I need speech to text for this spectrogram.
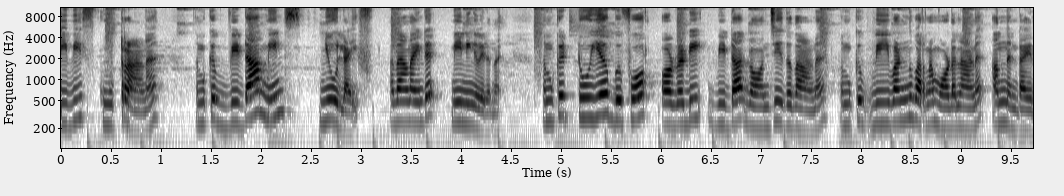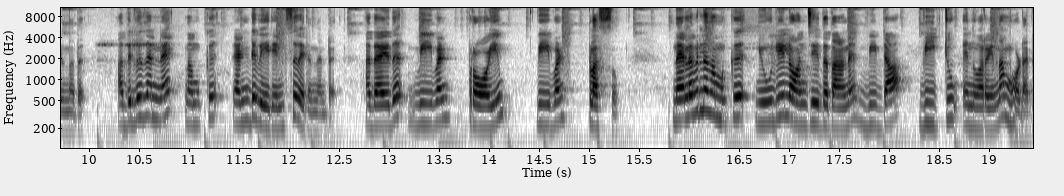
ഇ വി സ്കൂട്ടറാണ് നമുക്ക് വിഡ മീൻസ് ന്യൂ ലൈഫ് അതാണ് അതിന്റെ മീനിങ് വരുന്നത്. നമുക്ക് two year before already Vida launch ചെയ്തതാണ്. നമുക്ക് വി വൺ എന്ന് പറഞ്ഞ മോഡലാണ് അന്ന് ഉണ്ടായിരുന്നത് അതിൽ തന്നെ നമുക്ക് രണ്ട് വേരിയൻസ് വരുന്നുണ്ട്. അതായത് വി വൺ പ്രോയും വി വൺ പ്ലസും നിലവിൽ നമുക്ക് ന്യൂലി ലോഞ്ച് ചെയ്തതാണ് വിഡ വി ടു എന്ന് പറയുന്ന മോഡൽ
